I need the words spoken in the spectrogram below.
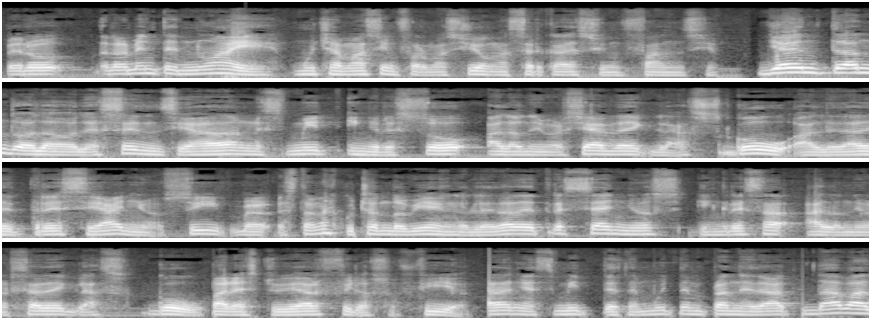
pero realmente no hay mucha más información acerca de su infancia. Ya entrando a la adolescencia, Adam Smith ingresó a la Universidad de Glasgow a la edad de 13 años. Sí, están escuchando bien, a la edad de 13 años ingresa a la Universidad de Glasgow para estudiar filosofía. Adam Smith desde muy temprana edad daba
